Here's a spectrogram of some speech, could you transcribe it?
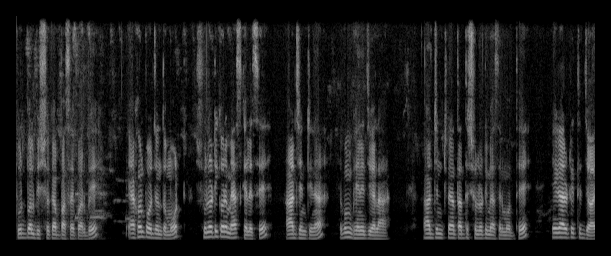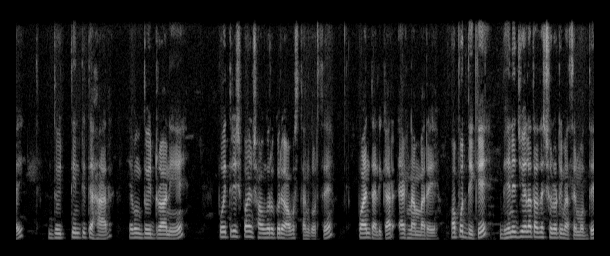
ফুটবল বিশ্বকাপ বাছাই পর্বে এখন পর্যন্ত মোট ষোলোটি করে ম্যাচ খেলেছে আর্জেন্টিনা এবং ভেনেজুয়েলা। আর্জেন্টিনা তাদের ষোলোটি ম্যাচের মধ্যে এগারোটিতে জয় দুই তিনটিতে হার এবং দুই ড্র নিয়ে পঁয়ত্রিশ পয়েন্ট সংগ্রহ করে অবস্থান করছে পয়েন্ট তালিকার এক নম্বরে। অপরদিকে, ভেনেজুয়েলা তাদের ষোলোটি ম্যাচের মধ্যে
